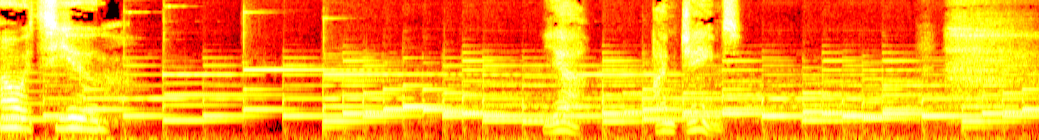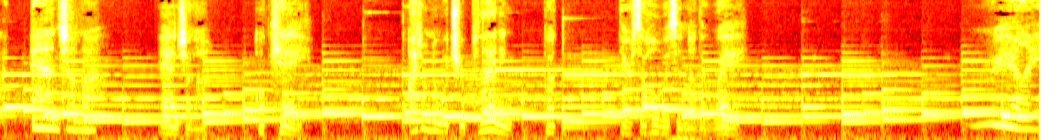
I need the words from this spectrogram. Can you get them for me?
Oh, it's you. Yeah, I'm James. Angela. Angela. Okay. I don't know what you're planning, but there's always another way. Really?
